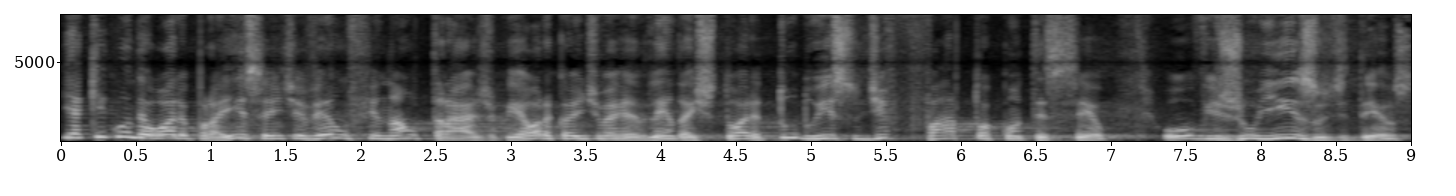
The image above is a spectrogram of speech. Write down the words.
E aqui, quando eu olho para isso, a gente vê um final trágico, e a hora que a gente vai lendo a história, tudo isso de fato aconteceu. Houve juízo de Deus.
